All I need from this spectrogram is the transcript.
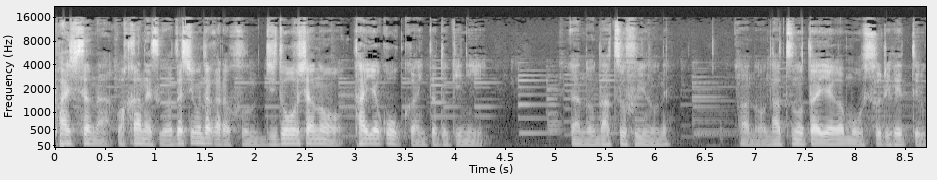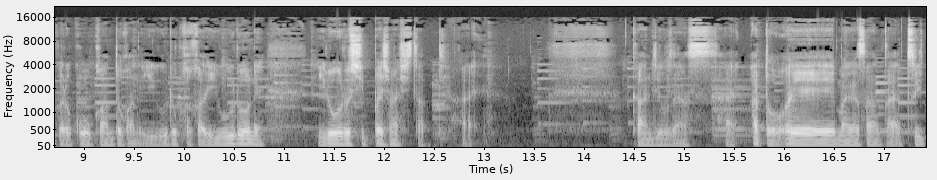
敗したな。分かんないですけど私もだからその自動車のタイヤ交換行った時にあの夏冬のねあの夏のタイヤがもうすり減ってるから交換とかねいろいろかかる。いろいろねいろいろ失敗しましたっていう、はい、感じでございます。はい、あと、えー、前田さんからツイ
